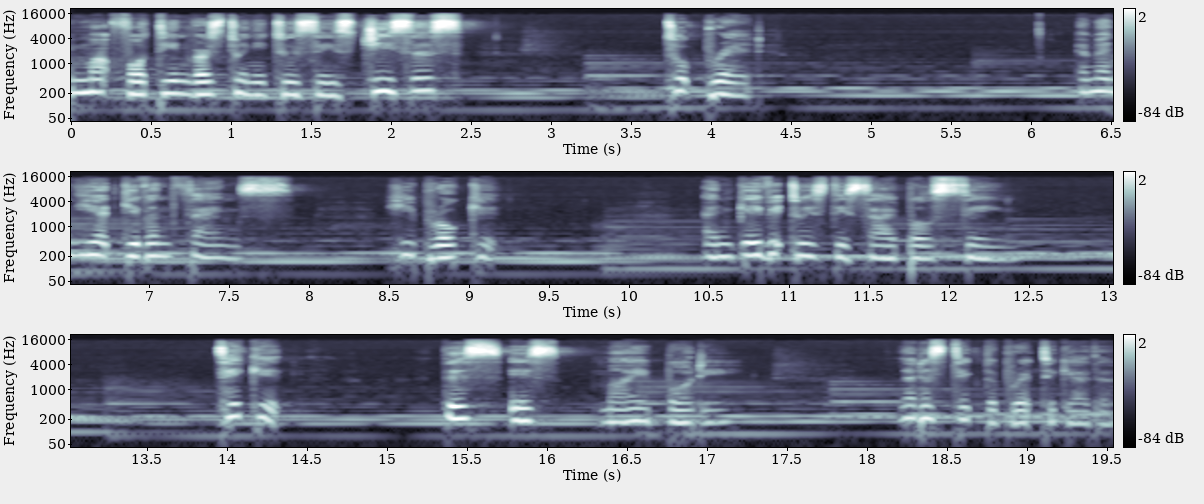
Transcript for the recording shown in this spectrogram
In Mark 14, verse 22 says, Jesus took bread, and when he had given thanks, he broke it and gave it to his disciples, saying, Take it, this is my body. Let us take the bread together.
